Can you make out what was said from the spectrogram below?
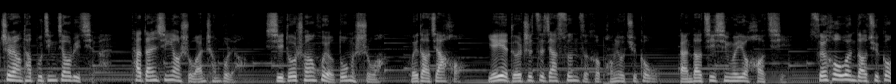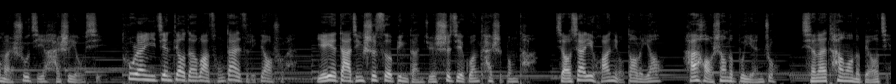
这让他不禁焦虑起来。他担心要是完成不了，喜多川会有多么失望。回到家后，爷爷得知自家孙子和朋友去购物，感到既欣慰又好奇。随后问道：“去购买书籍还是游戏？”突然，一件吊带袜从袋子里掉出来，爷爷大惊失色，并感觉世界观开始崩塌，脚下一滑扭到了腰，还好伤得不严重。前来探望的表姐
